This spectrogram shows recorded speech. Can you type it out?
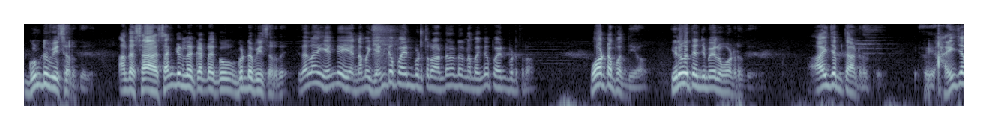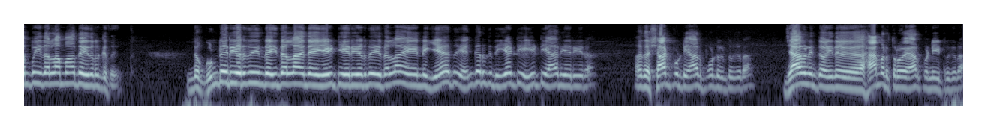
குண்டு வீசுறது அந்த ச சங்கிலில் கட்ட கு குண்டை வீசுறது இதெல்லாம் எங்கே நம்ம எங்கே பயன்படுத்துகிறோம் அன்றாட நம்ம எங்கே பயன்படுத்துகிறோம் ஓட்டப்பந்தயம் இருபத்தஞ்சு மைல் ஓடுறது ஹை ஜம்ப் தாண்டுறது ஹை ஜம்ப்பு இதெல்லாமா தான் இது இருக்குது இந்த குண்டு எறியறது இந்த இதெல்லாம் இந்த ஏட்டி எறியறது இதெல்லாம் இன்னைக்கு ஏது? எங்கே இருக்குது? ஏட்டி ஈட்டி யார் எறிகிறா? அந்த ஷார்ட் புட்டு யார் போட்டுக்கிட்டு இருக்கிறா? ஜாவலின் த்ரோ இது ஹேமர் த்ரோ யார் பண்ணிக்கிட்டு இருக்கிறா?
